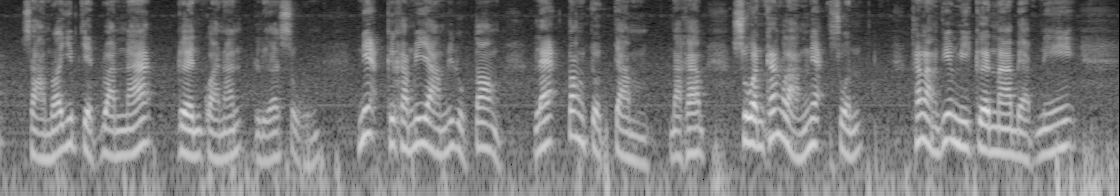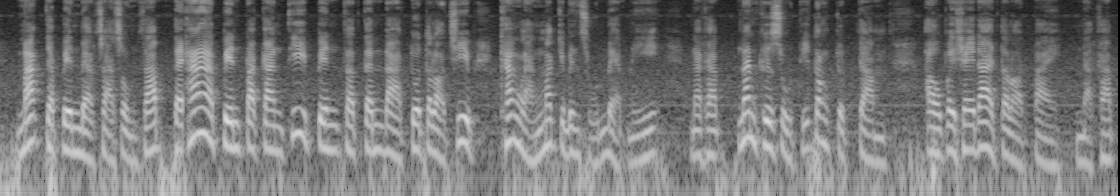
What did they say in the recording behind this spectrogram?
327 วันนะ เกินกว่านั้นเหลือศูนย์เนี่ยคือคำนิยามที่ถูกต้องและต้องจดจำนะครับ ส่วนข้างหลังเนี่ยส่วนข้างหลังที่มันมีเกินมาแบบนี้ มักจะเป็นแบบสะสมทรัพย์ แต่ถ้าเป็นประกันที่เป็นสแตนดาร์ดตัวตลอดชีพ ข้างหลังมักจะเป็นศูนย์แบบนี้นะครับ นั่นคือสูตรที่ต้องจดจำเอาไปใช้ได้ตลอดไปนะครับ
